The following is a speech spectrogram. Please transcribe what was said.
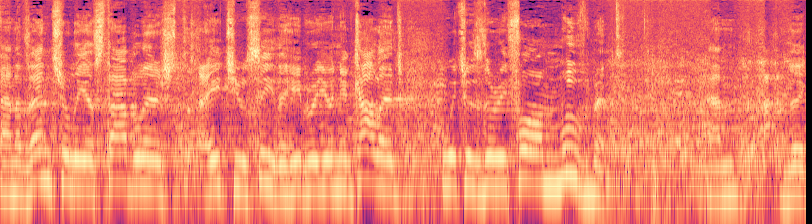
and eventually established HUC, the Hebrew Union College, which is the reform movement. The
